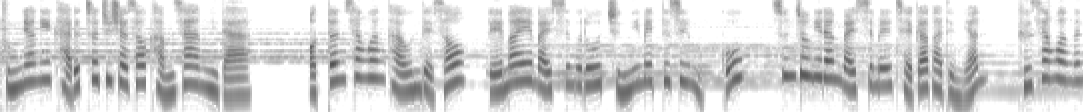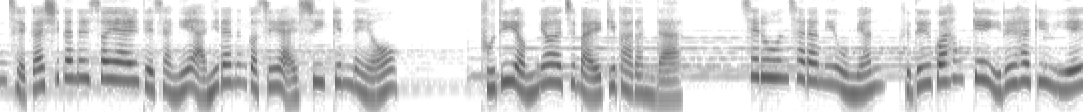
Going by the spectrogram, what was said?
분명히 가르쳐 주셔서 감사합니다. 어떤 상황 가운데서 레마의 말씀으로 주님의 뜻을 묻고 순종이란 말씀을 제가 받으면 그 상황은 제가 시간을 써야 할 대상이 아니라는 것을 알 수 있겠네요. 부디 염려하지 말기 바란다. 새로운 사람이 오면 그들과 함께 일을 하기 위해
